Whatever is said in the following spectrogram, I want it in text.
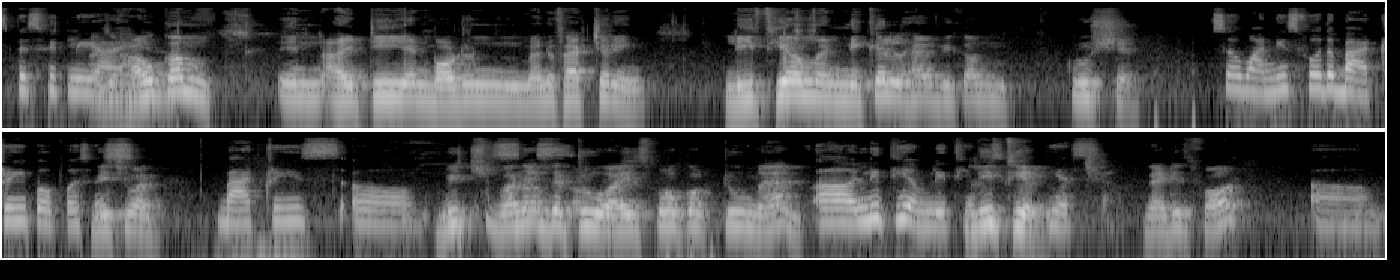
Specifically, I how come in IT and modern manufacturing, lithium and nickel have become crucial? So one is for the battery purposes. Which one? Batteries. Uh, Which one of the two? I spoke of two, ma'am. uh, lithium, lithium. Lithium. Yes, sir. That is for Um,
